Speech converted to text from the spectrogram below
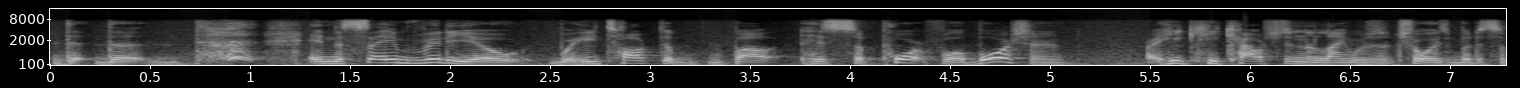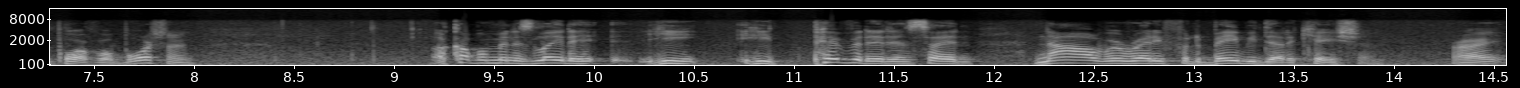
the, the in the same video where he talked about his support for abortion, he, he couched it in the language of choice, but his support for abortion. A couple minutes later, he he pivoted and said, "Now we're ready for the baby dedication." Right.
